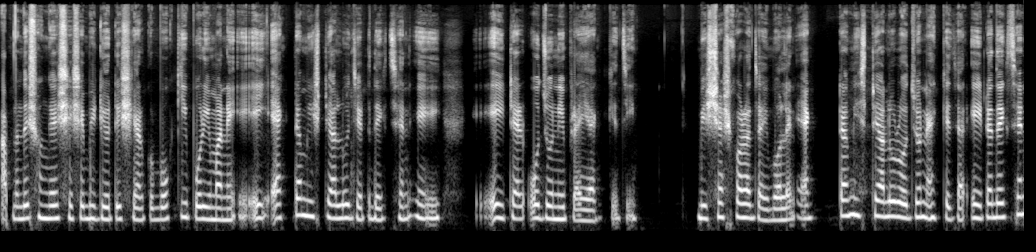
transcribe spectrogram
আপনাদের সঙ্গে শেষে ভিডিওটি শেয়ার করব কি পরিমাণে। এই একটা মিষ্টি আলু যেটা দেখছেন, এই, এইটার ওজনই প্রায় এক কেজি। বিশ্বাস করা যায় বলেন, একটা মিষ্টি আলুর ওজন এক কেজি। আর এইটা দেখছেন,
